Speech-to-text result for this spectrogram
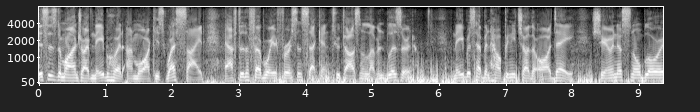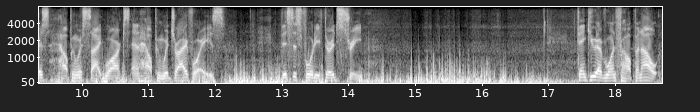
This is the Martin Drive neighborhood on Milwaukee's west side after the February 1st and 2nd, 2011 blizzard. Neighbors have been helping each other all day, sharing their snowblowers, helping with sidewalks, and helping with driveways. This is 43rd Street. Thank you everyone for helping out.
